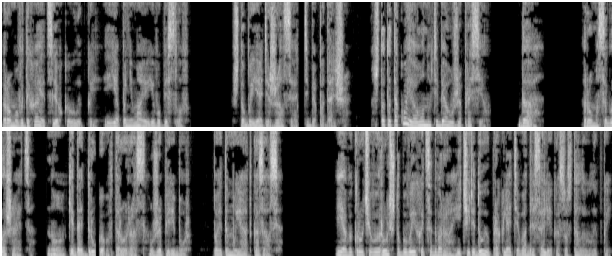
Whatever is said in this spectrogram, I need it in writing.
Рома выдыхает с легкой улыбкой, и я понимаю его без слов чтобы я держался от тебя подальше. Что-то такое он у тебя уже просил. Да. Рома соглашается, но кидать друга во второй раз уже перебор, поэтому я отказался. Я выкручиваю руль, чтобы выехать со двора, и чередую проклятие в адрес Олега с усталой улыбкой.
